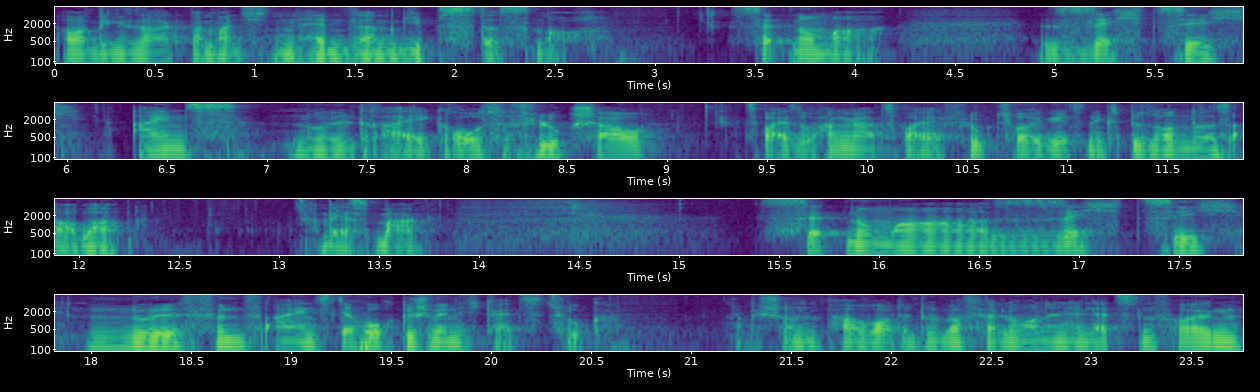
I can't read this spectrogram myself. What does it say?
Aber wie gesagt, bei manchen Händlern gibt's das noch. Set Nummer 60103, große Flugschau. Zwei so Hangar, zwei Flugzeuge, jetzt nichts Besonderes, aber wer es mag. Set Nummer 60051, der Hochgeschwindigkeitszug. Habe ich schon ein paar Worte drüber verloren in den letzten Folgen.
